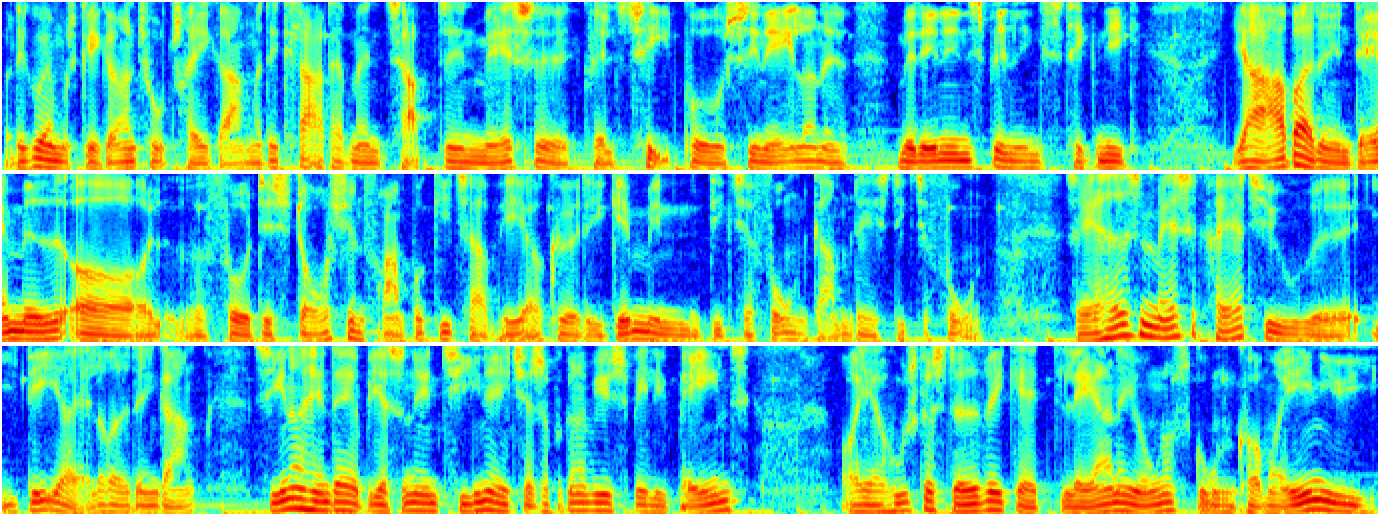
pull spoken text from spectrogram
Og det kunne jeg måske gøre en to-tre gange, og det er klart, at man tabte en masse kvalitet på signalerne med den indspillingsteknik. Jeg arbejdede endda med at få distortion frem på guitar ved at køre det igennem en diktafon, en gammeldags diktafon. Så jeg havde sådan en masse kreative øh, idéer allerede dengang. Senere hen, da jeg bliver sådan en teenager, så begynder vi at spille i band, og jeg husker stadigvæk, at lærerne i ungdomsskolen kommer ind i,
